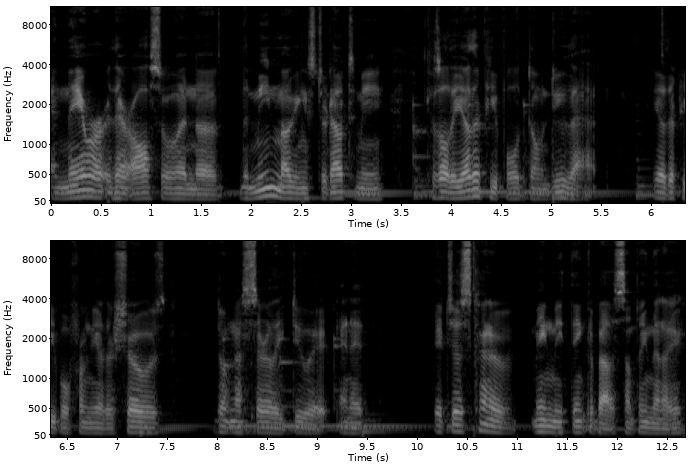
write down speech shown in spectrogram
and they were there also and the the mean mugging stood out to me because all the other people don't do that. The other people from the other shows don't necessarily do it and it it just kind of made me think about something that i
